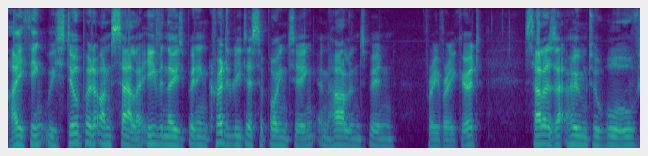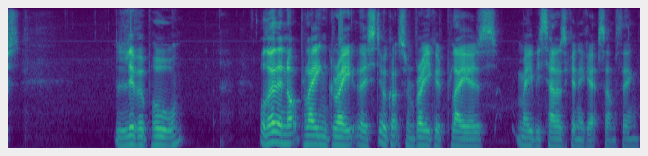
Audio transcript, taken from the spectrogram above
I think we still put it on Salah, even though he's been incredibly disappointing and Haaland's been very, very good. Salah's at home to Wolves. Liverpool, although they're not playing great, they've still got some very good players. Maybe Salah's going to get something.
